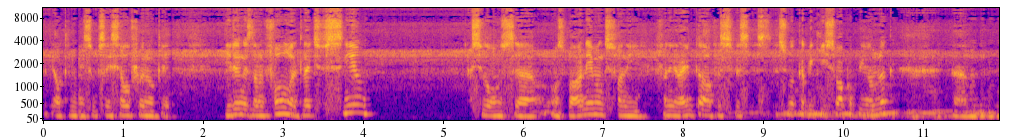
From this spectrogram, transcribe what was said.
wat elke mens op sy selfoon ook het. Hierdie ding is dan vol, dit lyk so sneeu. So ons uh, ons waarnemings van die van die ruimte af is is, is, is ook 'n bietjie swak op die oomblik. Ehm um,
